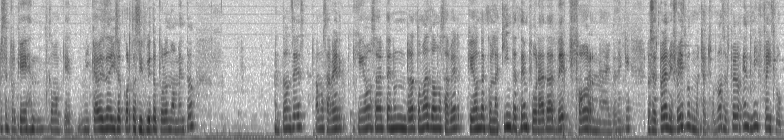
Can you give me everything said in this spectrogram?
No sé por qué, como que mi cabeza hizo cortocircuito por un momento. Entonces, vamos a ver que vamos a ver en un rato más, vamos a ver qué onda con la quinta temporada de Fortnite. Así que los espero en mi Facebook, muchachos. Los espero en mi Facebook.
